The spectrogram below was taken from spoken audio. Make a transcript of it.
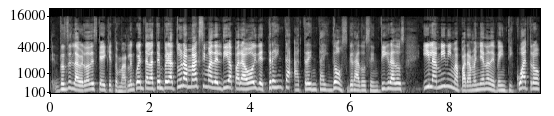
Entonces, la verdad es que hay que tomarlo en cuenta. La temperatura máxima del día para hoy de 30 a 32 grados centígrados y la mínima para mañana de 24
